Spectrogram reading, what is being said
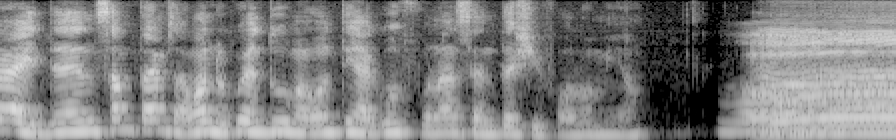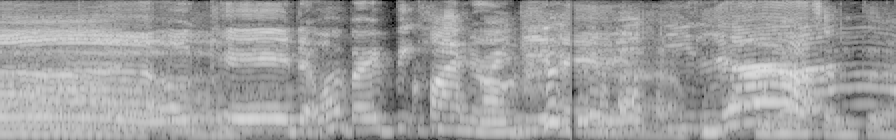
right, then sometimes I want to go and do my own thing. I go Funan Center, she follow me. Oh. Wow. Oh. Okay, that one very big Quite already. yeah. yeah. Funan Center.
